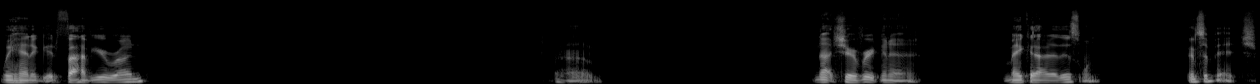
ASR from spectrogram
we had a good five year run. Um, not sure if we're gonna make it out of this one. It's a bitch.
